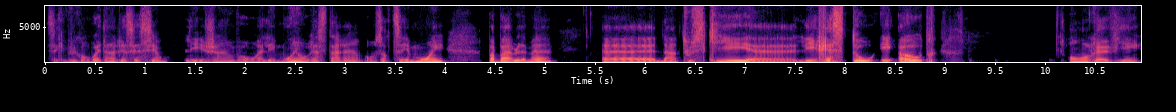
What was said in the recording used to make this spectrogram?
c'est que vu qu'on va être en récession, les gens vont aller moins au restaurant, vont sortir moins probablement euh, dans tout ce qui est euh, les restos et autres. On revient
